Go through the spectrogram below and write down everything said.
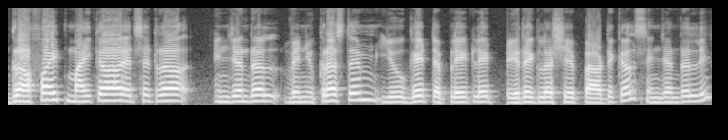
Graphite, mica etc in general when you crush them you get a platelet irregular shape particles in generally.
